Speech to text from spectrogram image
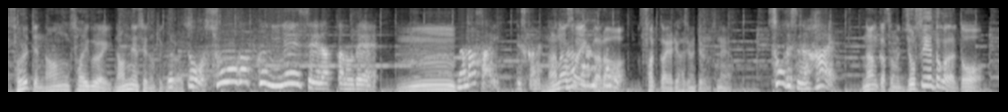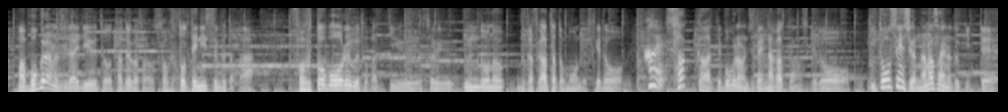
それって何歳ぐらい何年生の時ぐらいですか、えっと、小学2年生だったのでうん。7歳ですかね。7歳からサッカーやり始めてるんですね。そうですねはい。なんかその女性とかだと、まあ、僕らの時代で言うと例えばそのソフトテニス部とかソフトボール部とかっていうそういう運動の部活があったと思うんですけど、はい、サッカーって僕らの時代なかったんですけど伊藤選手が7歳の時って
